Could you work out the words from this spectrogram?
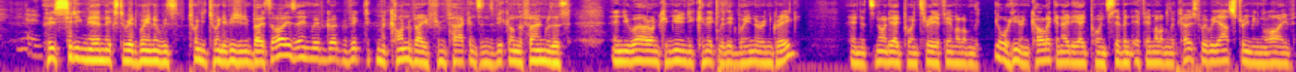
yes. who's sitting there next to Edwina with 20/20 vision in both eyes. And we've got Victor McConvey from Parkinson's Vic on the phone with us. And you are on Community Connect with Edwina and Greg. And it's 98.3 FM along the, or here in Colac, and 88.7 FM along the coast, where we are streaming live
